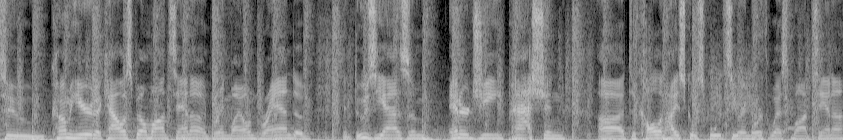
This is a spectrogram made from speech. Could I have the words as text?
to come here to Kalispell, Montana, and bring my own brand of enthusiasm, energy, passion uh, to Collin High School sports here in Northwest Montana.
